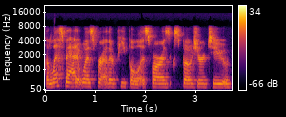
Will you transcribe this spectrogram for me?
the less bad it was for other people as far as exposure to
